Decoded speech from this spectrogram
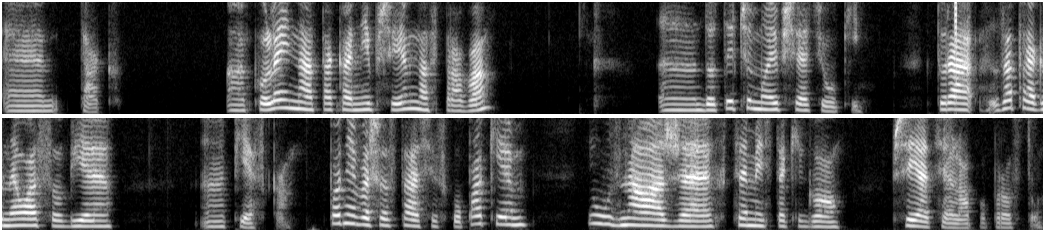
Em, tak. A kolejna taka nieprzyjemna sprawa y, dotyczy mojej przyjaciółki, która zapragnęła sobie y, pieska, ponieważ rozstała się z chłopakiem i uznała, że chce mieć takiego przyjaciela po prostu.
